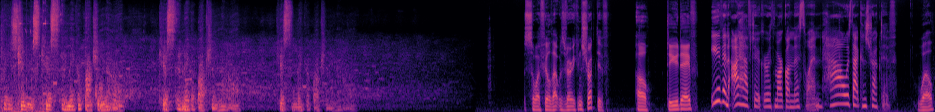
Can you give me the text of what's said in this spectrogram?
Please choose kiss and makeup option now. Kiss and makeup option now. Kiss and makeup option now. So I feel that was very constructive. Oh, do you, Dave? Even I have to agree with Mark on this one. How is that constructive? Well,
